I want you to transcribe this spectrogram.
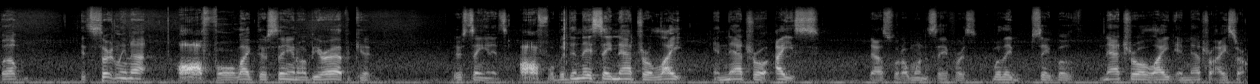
Well, it's certainly not awful like they're saying on Beer Advocate. They're saying it's awful, but then they say natural light and natural ice. That's what I want to say first. Well, they say both. Natural light and natural ice are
